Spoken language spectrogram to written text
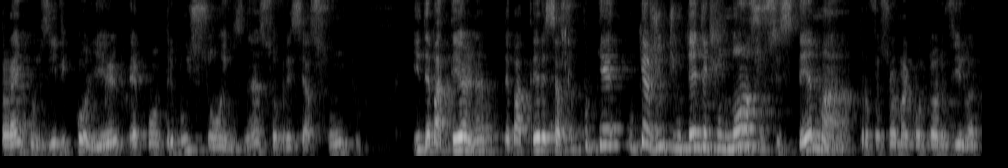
para, inclusive, colher é, contribuições né, sobre esse assunto. e debater, né? Debater esse assunto, porque o que a gente entende é que o nosso sistema, professor Marco Antônio Vila,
